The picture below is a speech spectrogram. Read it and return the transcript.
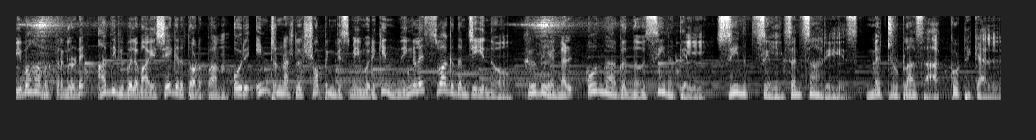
വിവാഹ വസ്ത്രങ്ങളുടെ അതിവിപുലമായ ശേഖരത്തോടൊപ്പം ഒരു ഇന്റർനാഷണൽ ഷോപ്പിംഗ് വിസ്മയം ഒരുക്കി നിങ്ങളെ സ്വാഗതം ചെയ്യുന്നു. ഹൃദയങ്ങൾ ഒന്നാകുന്നു സീനത്തിൽ. Zeenath silks and sarees. Metro plaza Kottakkal.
